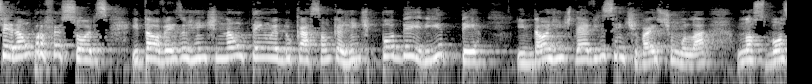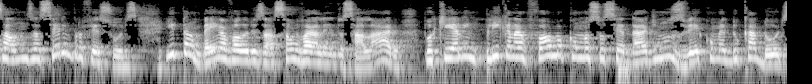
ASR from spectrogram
serão professores. E talvez a gente não tenha uma educação que a gente poderia ter. Então a gente deve incentivar e estimular nossos bons alunos a serem professores. E também a valorização vai além do salário, porque ela implica na forma como a sociedade nos vê como educadores,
